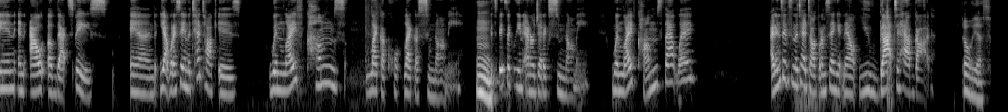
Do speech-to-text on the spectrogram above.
in and out of that space. And yeah, what I say in the TED Talk is when life comes like a like a tsunami. Mm. It's basically an energetic tsunami. When life comes that way, I didn't say this in the TED Talk, but I'm saying it now. You've got to have God. Oh yes.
